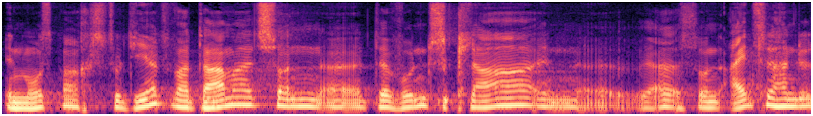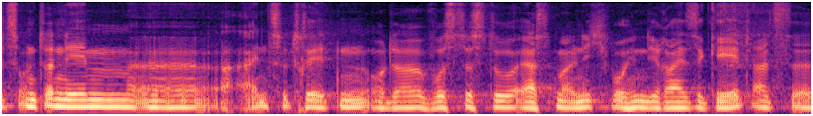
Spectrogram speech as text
in Moosbach studiert. War damals schon äh, der Wunsch klar, in äh, ja, so ein Einzelhandelsunternehmen äh, einzutreten? Oder wusstest du erstmal nicht, wohin die Reise geht? Als, äh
